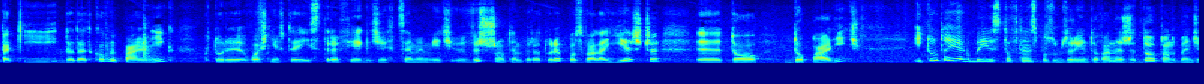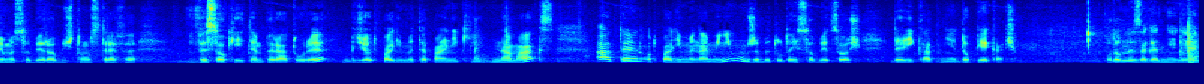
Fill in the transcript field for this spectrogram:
taki dodatkowy palnik, który właśnie w tej strefie, gdzie chcemy mieć wyższą temperaturę, pozwala jeszcze y, to dopalić. I tutaj jakby jest to w ten sposób zorientowane, że dotąd będziemy sobie robić tą strefę wysokiej temperatury, gdzie odpalimy te palniki na maks, a ten odpalimy na minimum, żeby tutaj sobie coś delikatnie dopiekać. Podobne zagadnienie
